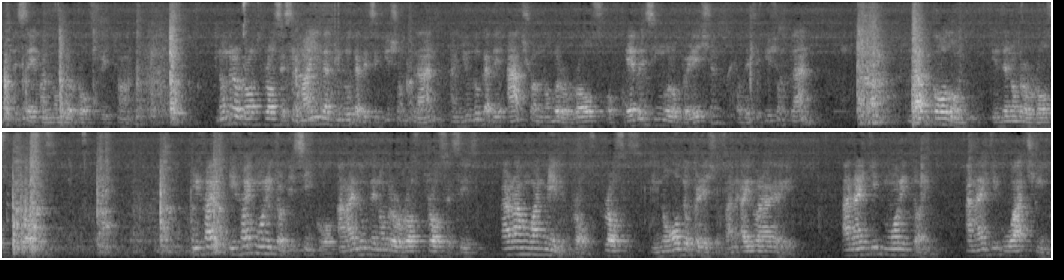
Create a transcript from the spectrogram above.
not the same as number of rows returned. Number of rows processed, imagine that you look at the execution plan and you look at the actual number of rows of every single operation of the execution plan. That column is the number of rows processed. If I, if I monitor this SQL and I look the number of rows processes, around 1 million rows processed in all the operations, and I do an aggregate. And I keep monitoring, and I keep watching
